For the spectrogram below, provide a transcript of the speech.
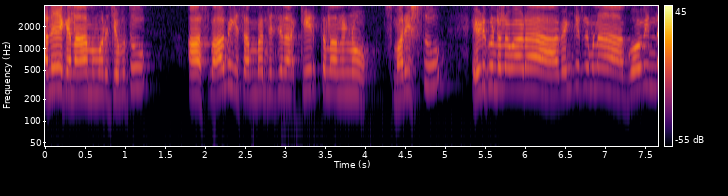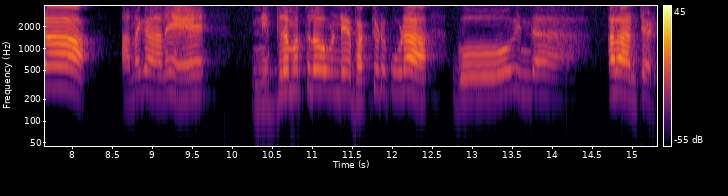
అనేక నామములు చెబుతూ ఆ స్వామికి సంబంధించిన కీర్తనలను స్మరిస్తూ ఏడుకొండలవాడ వెంకటరమణ గోవింద అనగానే నిద్రమత్తులో ఉండే భక్తుడు కూడా గోవింద అలా అంటాడు.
